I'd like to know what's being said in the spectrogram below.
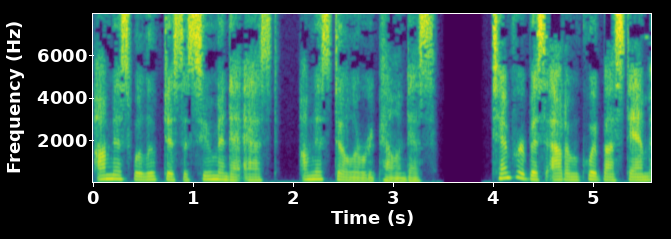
omnis voluptas assumenda est, omnis dolor repellendus. Temporibus autum quibustam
